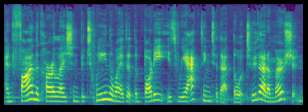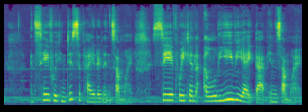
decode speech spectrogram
and find the correlation between the way that the body is reacting to that thought, to that emotion, and see if we can dissipate it in some way? See if we can alleviate that in some way.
